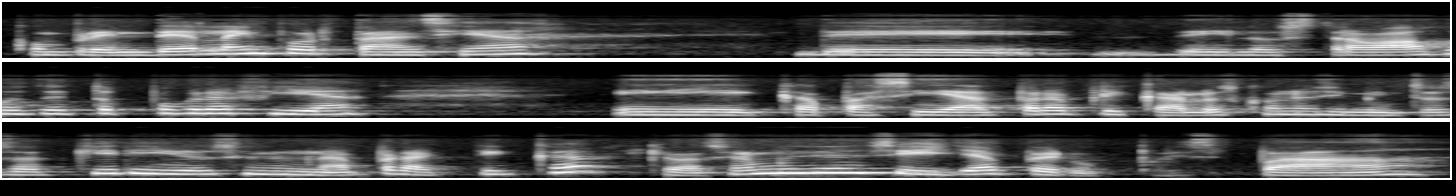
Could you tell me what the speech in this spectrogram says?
comprender la importancia de, de los trabajos de topografía, eh, capacidad para aplicar los conocimientos adquiridos en una práctica que va a ser muy sencilla, pero pues va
